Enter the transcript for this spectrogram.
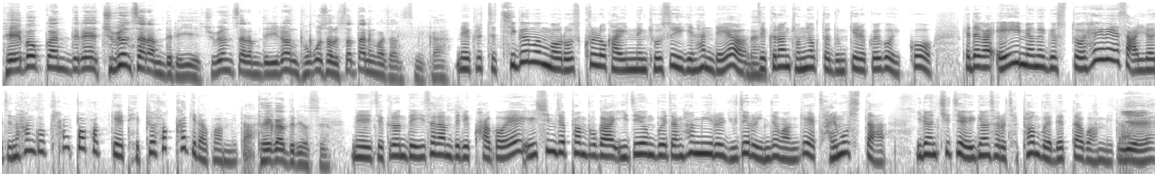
대법관들의 주변 사람들이 주변 사람들이 이런 보고서를 썼다는 거지 않습니까? 네, 그렇죠. 지금은 뭐 로스쿨로 가 있는 교수이긴 한데요. 네. 이제 그런 경력도 눈길을 끌고 있고 게다가 A 명예 교수도 해외에서 알려진 한국 형법학계 대표 석학이라고 합니다. 대가들이었어요. 네, 이제 그런데 이 사람들이 과거에 1심 재판부가 이재용 부회장 혐의를 유죄로 인정한 게 잘못이다. 이런 취지의 의견서를 재판부에 냈다고 합니다. 예.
